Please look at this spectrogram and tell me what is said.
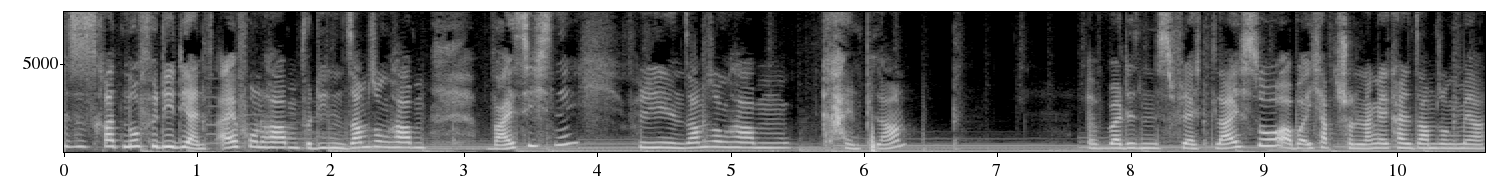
ist es gerade nur für die, die ein iPhone haben, für die, die einen Samsung haben, weiß ich es nicht. Für die, die einen Samsung haben, kein Plan. Äh, bei denen ist es vielleicht gleich so, aber ich habe schon lange keine Samsung mehr,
